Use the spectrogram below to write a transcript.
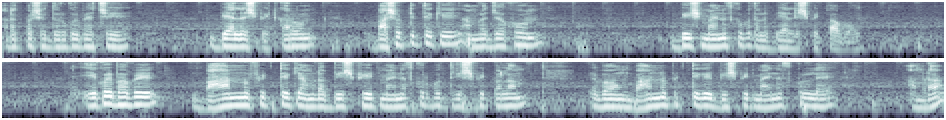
আর এক পাশে দৈর্ঘ্য পেয়েছে বিয়াল্লিশ ফিট। কারণ বাষট্টি থেকে আমরা যখন বিশ মাইনাস করব, তাহলে বিয়াল্লিশ ফিট পাবো। একইভাবে বাহান্ন ফিট থেকে আমরা বিশ ফিট মাইনাস করব, ত্রিশ ফিট পেলাম। এবং বাহান্ন ফিট থেকে বিশ ফিট মাইনাস করলে আমরা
